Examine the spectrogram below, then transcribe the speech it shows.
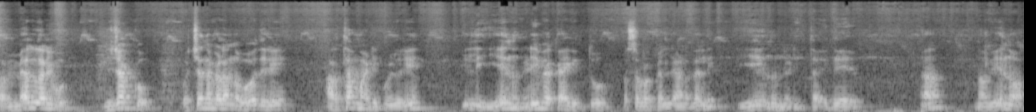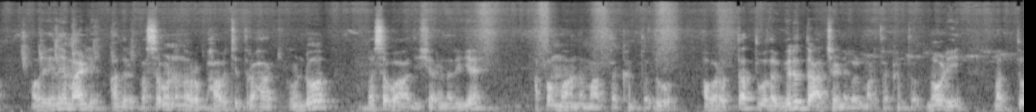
ತಮ್ಮೆಲ್ಲರಿಗೂ ನಿಜಕ್ಕೂ ವಚನಗಳನ್ನು ಓದಿರಿ, ಅರ್ಥ ಮಾಡಿಕೊಳ್ಳಿರಿ. ಇಲ್ಲಿ ಏನು ನಡಿಬೇಕಾಗಿತ್ತು ಬಸವ ಕಲ್ಯಾಣದಲ್ಲಿ? ಏನು ನಡೀತಾ ಇದೆ? ನಾವೇನು ಅವ್ರು ಏನೇ ಮಾಡಲಿ, ಆದರೆ ಬಸವಣ್ಣನವರ ಭಾವಚಿತ್ರ ಹಾಕಿಕೊಂಡು ಬಸವಾದಿ ಶರಣರಿಗೆ ಅಪಮಾನ ಮಾಡ್ತಕ್ಕಂಥದ್ದು. ಅವರ ತತ್ವದ ವಿರುದ್ಧ ಆಚರಣೆಗಳು ಮಾಡ್ತಕ್ಕಂಥದ್ದು ನೋಡಿ. ಮತ್ತು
